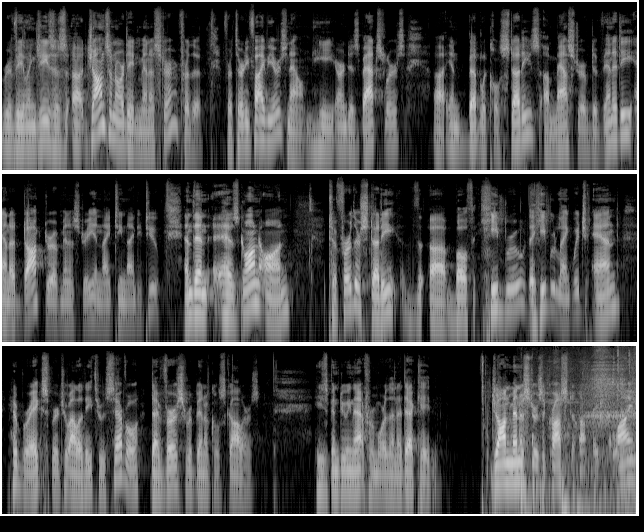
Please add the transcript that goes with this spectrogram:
Revealing Jesus. Uh, John's an ordained minister for the for 35 years now. He earned his bachelor's uh, in biblical studies, a master of divinity, and a doctor of ministry in 1992, and then has gone on to further study the, uh, both Hebrew, the Hebrew language, and Hebraic spirituality through several diverse rabbinical scholars. He's been doing that for more than a decade. John ministers across the denominational line,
